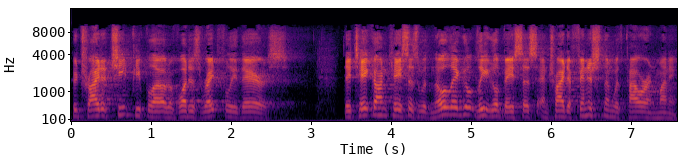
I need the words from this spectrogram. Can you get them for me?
who try to cheat people out of what is rightfully theirs. They take on cases with no legal, legal basis and try to finish them with power and money.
